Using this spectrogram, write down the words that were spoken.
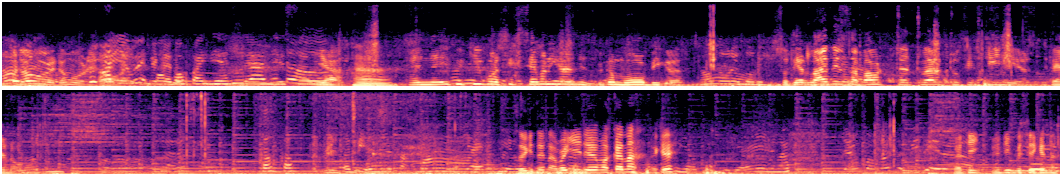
no don't worry don't worry, don't worry. for five years then you sell. Yeah, Ha. and if you keep for six, seven years, it's become more bigger. So their life is about uh, 12 to 15 years, depend on. So kita nak bagi dia makan lah, okay? Nanti nanti bersihkan lah.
